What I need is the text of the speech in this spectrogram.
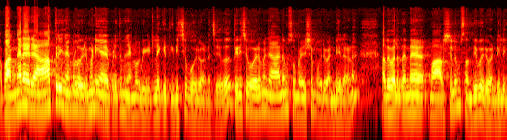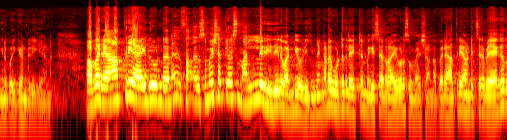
അപ്പോൾ അങ്ങനെ രാത്രി ഞങ്ങൾ ഒരു മണിയായപ്പോഴത്തേനും ഞങ്ങൾ വീട്ടിലേക്ക് തിരിച്ചു പോരുകയാണ് ചെയ്തത്. തിരിച്ചു പോരുമ്പോൾ ഞാനും സുമേഷും ഒരു വണ്ടിയിലാണ്. അതുപോലെ തന്നെ മാർഷലും സന്ദീപ് ഒരു വണ്ടിയിൽ ഇങ്ങനെ പോയിക്കൊണ്ടിരിക്കുകയാണ്. അപ്പോൾ രാത്രി ആയതുകൊണ്ട് തന്നെ സുമേഷ് അത്യാവശ്യം നല്ല രീതിയിൽ വണ്ടി ഓടിക്കും. ഞങ്ങളുടെ കൂട്ടത്തിൽ ഏറ്റവും മികച്ച ഡ്രൈവർ സുമേഷാണ്. അപ്പോൾ രാത്രി ആയതുകൊണ്ട് ഇച്ചിരി വേഗത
